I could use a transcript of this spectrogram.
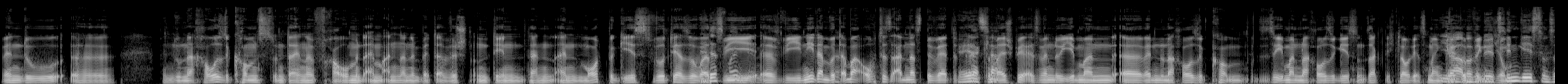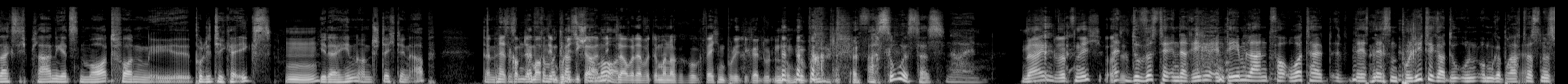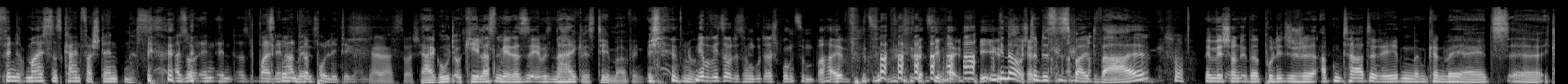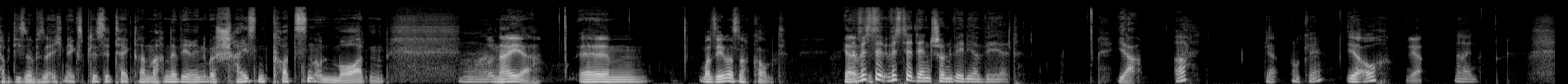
wenn du, äh, wenn du nach Hause kommst und deine Frau mit einem anderen im Bett erwischt und den dann einen Mord begehst, wird ja sowas das meine wie, äh, wie, nee, dann wird aber auch das anders bewertet, Ja, ja, als zum. Beispiel, als wenn du jemanden, äh, wenn du nach Hause kommst, zu jemandem nach Hause gehst und sagst, ich klaue jetzt mein Ja, Geld aber und wenn du jetzt um. hingehst und sagst, ich plane jetzt einen Mord von äh, Politiker X, Mhm. geh da hin und stech den ab, dann Das ist kommt immer auf den Politiker an. Ich glaube, da wird immer noch geguckt, welchen Politiker du denn umgebracht hast. Ach so ist das. Nein. Nein, wird's nicht? Du wirst ja in der Regel in dem Land verurteilt, des- dessen Politiker du umgebracht wirst und das findet meistens kein Verständnis. Also, in, in, also bei den anderen. Politikern. Ja. Ja gut, okay, lassen wir, das ist eben ein heikles Thema, finde ich. Ja, aber wieso? Das ist ein guter Sprung zum Wahl. Genau, stimmt, es ist bald Wahl. Wenn wir schon über politische Attentate reden, dann können wir ja jetzt, äh, ich glaube, diesmal müssen wir echt einen Explicit Tag dran machen, ne? Wir reden über Scheißen, Kotzen und Morden. Naja, ähm, mal sehen, was noch kommt. Ja, Ja, wisst, ist, ihr, wisst ihr denn schon, wen ihr wählt? ja. Ach? Ja. Okay. Ihr auch? Ja. Nein.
